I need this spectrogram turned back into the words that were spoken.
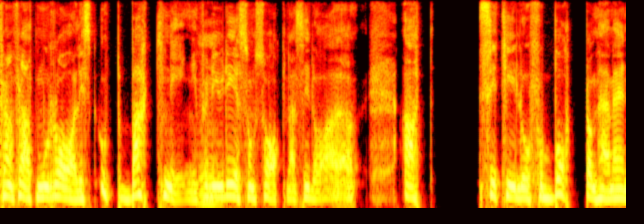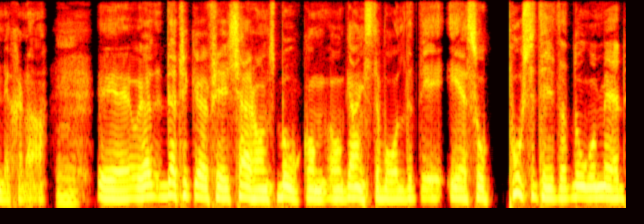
framförallt moralisk uppbackning, för det är ju det som saknas idag. Att se till att få bort de här människorna. Mm. Eh, och jag, där tycker jag Fredrik Kärrholms bok om, om gangstervåldet är, är så positivt att någon med,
